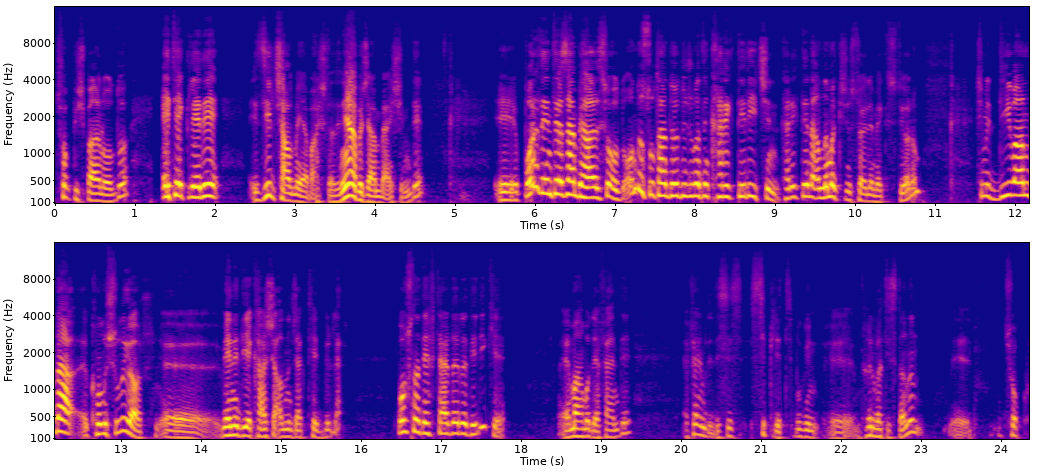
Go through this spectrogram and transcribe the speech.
Çok pişman oldu. Etekleri zil çalmaya başladı. Ne yapacağım ben şimdi? Ee, bu arada enteresan bir hadise oldu. Onu da Sultan 4. Murat'ın karakteri için, karakterini anlamak için söylemek istiyorum. Şimdi divanda e, konuşuluyor e, Venedik'e karşı alınacak tedbirler. Bosna defterdarı dedi ki e, Mahmud Efendi, efendim dedi siz Split bugün e, Hırvatistan'ın e, çok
